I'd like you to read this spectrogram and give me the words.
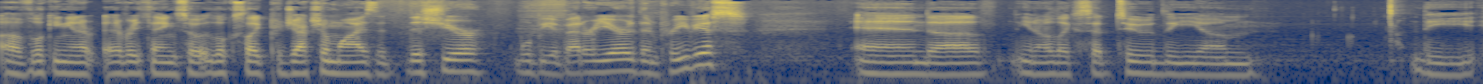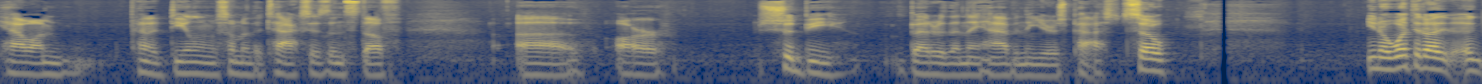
of looking at everything. So it looks like projection wise that this year will be a better year than previous, and uh, you know, like I said, to the um, the how I'm kind of dealing with some of the taxes and stuff uh, are should be better than they have in the years past. So, you know, what did I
